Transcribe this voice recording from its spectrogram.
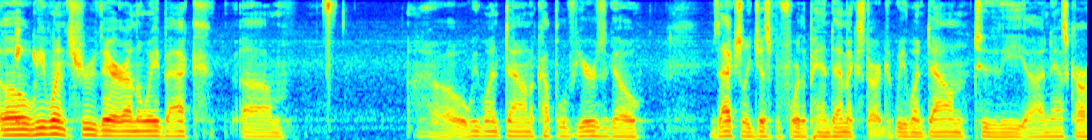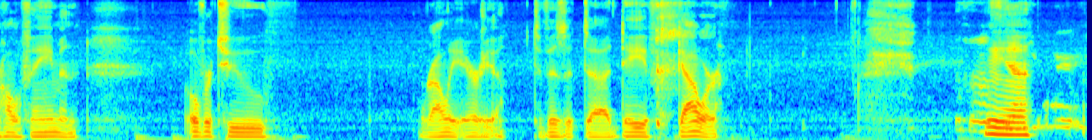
Oh, we went through there on the way back. Um, oh, we went down a couple of years ago. It was actually just before the pandemic started. We went down to the uh, NASCAR Hall of Fame and over to Raleigh area to visit uh, Dave Gower. Oh, Yeah. you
